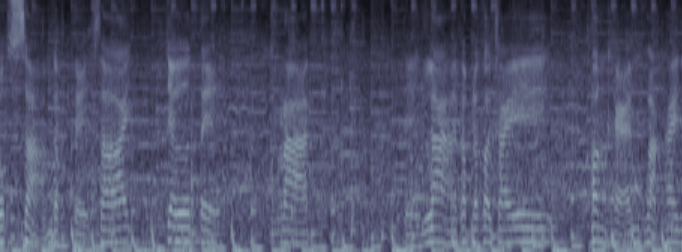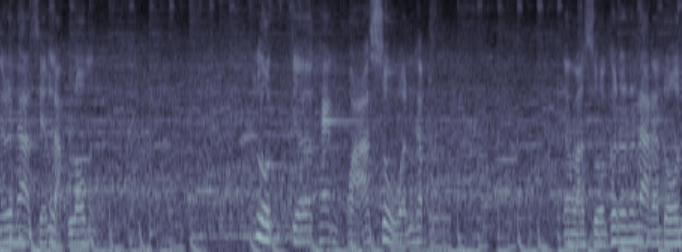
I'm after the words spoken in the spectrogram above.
ยก3กับเตะซ้ายเจอเตะกราดเตะล่างนะครับแล้วก็ใช้ ท่อนแขนผลักให้นฤนาเสียหลักล้ม หลุดเจอแข้งขวาสวนครับ จังหวะสวนของนฤนาโดน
